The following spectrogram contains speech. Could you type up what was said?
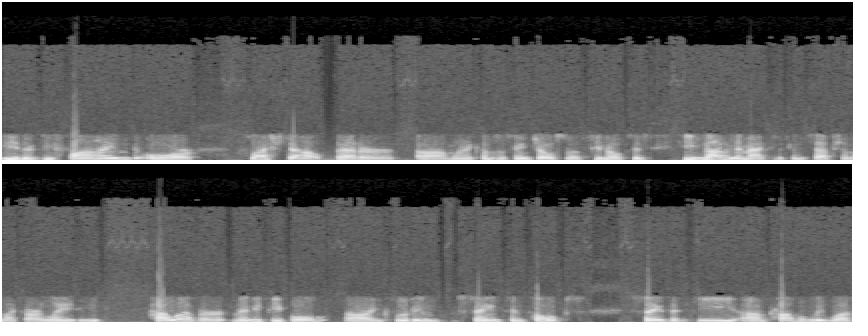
either defined or fleshed out better um, when it comes to St. Joseph, you know, because he's not an Immaculate Conception like Our Lady. However, many people, uh, including saints and popes, say that he um, probably was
